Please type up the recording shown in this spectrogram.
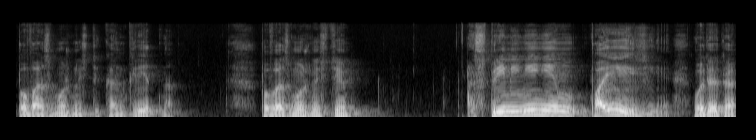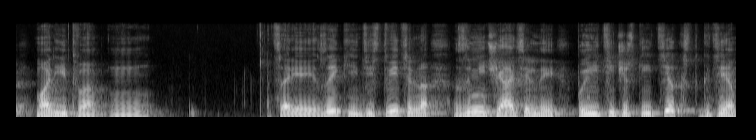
по возможности конкретно, по возможности с применением поэзии. Вот эта молитва царя языки, действительно замечательный поэтический текст, где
